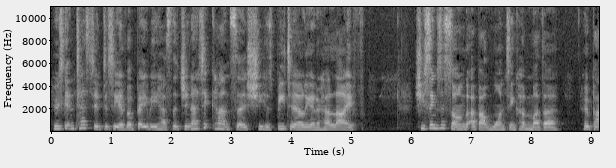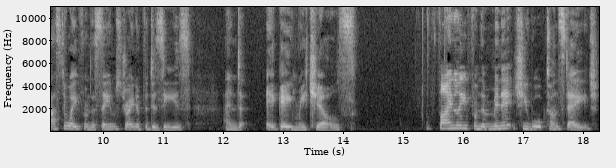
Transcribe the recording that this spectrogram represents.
who's getting tested to see if her baby has the genetic cancer she has beat early in her life. She sings a song about wanting her mother, who passed away from the same strain of the disease, and it gave me chills. Finally, from the minute she walked on stage,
